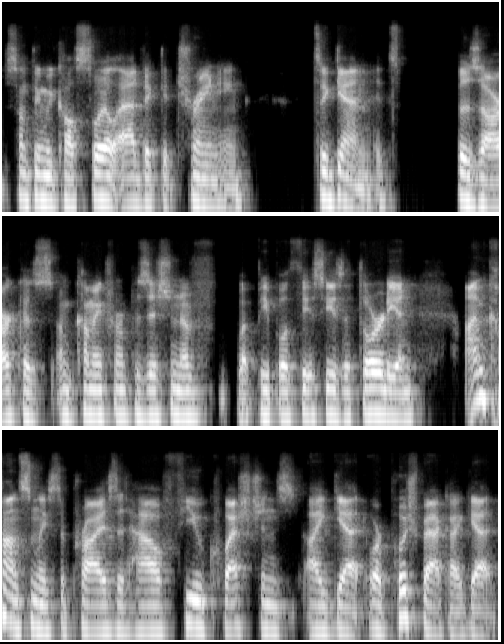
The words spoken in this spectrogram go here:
something we call soil advocate training. It's again, it's bizarre because I'm coming from a position of what people see as authority, and I'm constantly surprised at how few questions I get or pushback I get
